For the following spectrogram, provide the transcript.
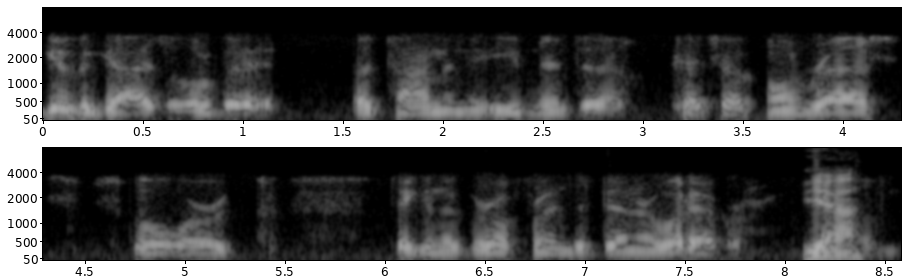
give the guys a little bit of, of time in the evening to catch up on rest, schoolwork, taking their girlfriend to dinner, whatever. Yeah. Um,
